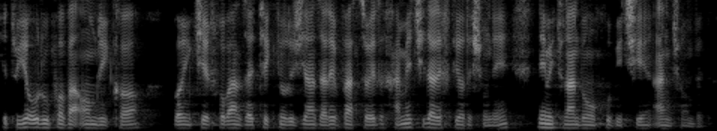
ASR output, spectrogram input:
که توی اروپا و آمریکا با اینکه خب از تکنولوژی از وسایل همه چی در اختیارشونه نمی‌تونن به اون خوبی چی انجام بدن.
